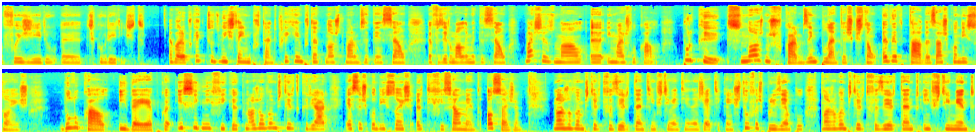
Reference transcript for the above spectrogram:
foi giro descobrir isto. Agora, porquê é que tudo isto é importante? Porquê é que é importante nós tomarmos atenção a fazer uma alimentação mais sazonal uh, e mais local? Porque se nós nos focarmos em plantas que estão adaptadas às condições do local e da época, isso significa que nós não vamos ter de criar essas condições artificialmente. Ou seja, nós não vamos ter de fazer tanto investimento energético em estufas, por exemplo, nós não vamos ter de fazer tanto investimento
